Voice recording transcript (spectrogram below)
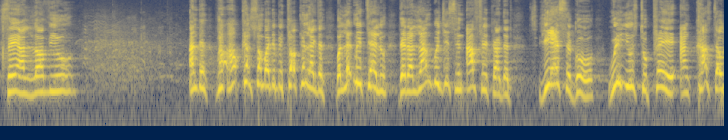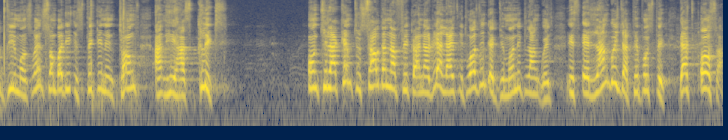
Say I love you. And then, well, how can somebody be talking like that? But let me tell you, there are languages in Africa that years ago, we used to pray and cast out demons when somebody is speaking in tongues and he has clicks. Until I came to Southern Africa and I realized it wasn't a demonic language, it's a language that people speak. That's Xhosa.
